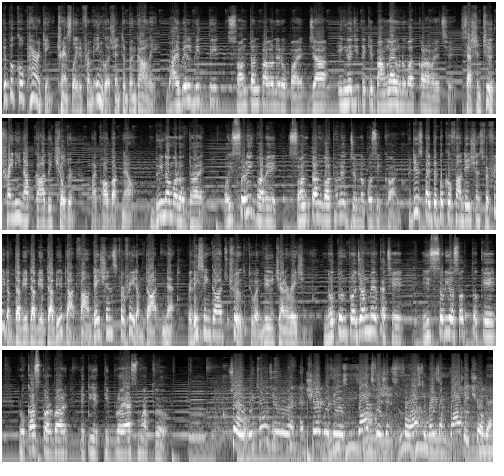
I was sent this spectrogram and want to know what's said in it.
Biblical Parenting, translated from English into Bengali. Bible ভিত্তিক সন্তান পালনের উপায় যা ইংরেজি থেকে বাংলায় অনুবাদ করা হয়েছে Session 2 Training Up Godly Children by Paul Bucknell. দুই নম্বর অধ্যায় ঐশ্বরিকভাবে সন্তান গঠনের জন্য প্রশিক্ষণ Produced by Biblical Foundations for Freedom, www.foundationsforfreedom.net. Releasing God's truth to a new generation. নতুন প্রজন্মের কাছে ঈশ্বরীয় সত্যকে প্রকাশ করবার এটি একটি প্রয়াস মাত্র So we told you and, and shared with you God's vision is for us to raise up godly children.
